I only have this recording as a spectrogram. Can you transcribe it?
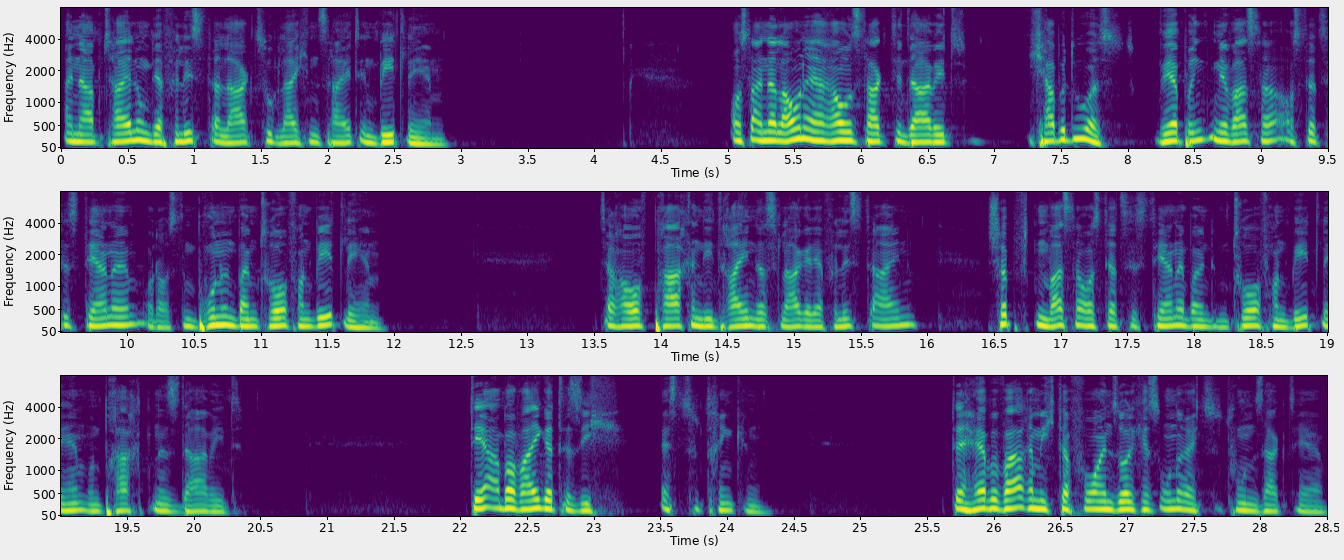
Eine Abteilung der Philister lag zur gleichen Zeit in Bethlehem. Aus einer Laune heraus sagte David, ich habe Durst. Wer bringt mir Wasser aus der Zisterne oder aus dem Brunnen beim Tor von Bethlehem? Darauf brachen die drei in das Lager der Philister ein, schöpften Wasser aus der Zisterne bei dem Tor von Bethlehem und brachten es David. Der aber weigerte sich, es zu trinken. Der Herr bewahre mich davor, ein solches Unrecht zu tun, sagte er.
